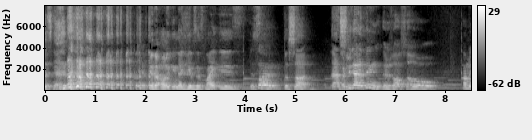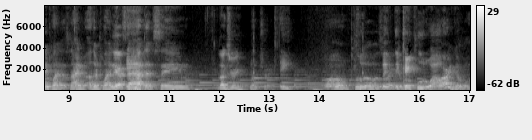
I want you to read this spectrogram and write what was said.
is. and the only thing that gives us light is the, The sun. sun. the sun. That's But you gotta think, there's also how many planets? Nine other planets Yeah, that have that same Luxury. luxury. eight. Oh, Pluto is They, they arguable. kick Pluto out. arguable.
